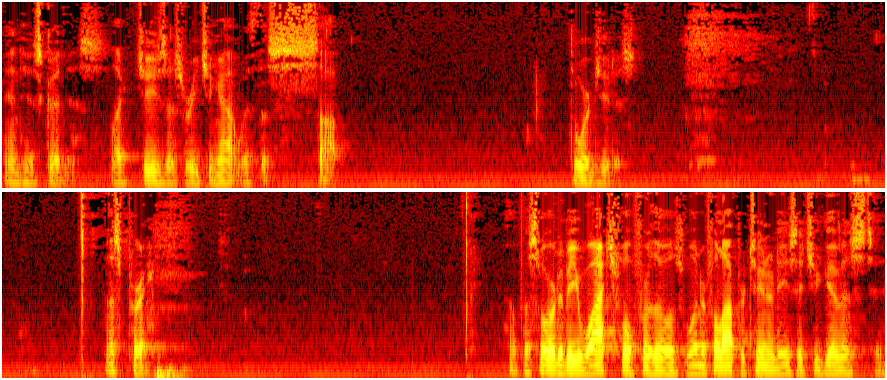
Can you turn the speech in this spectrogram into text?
and His goodness, like Jesus reaching out with the sop toward Judas. Let's pray. Help us, Lord, to be watchful for those wonderful opportunities that you give us to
